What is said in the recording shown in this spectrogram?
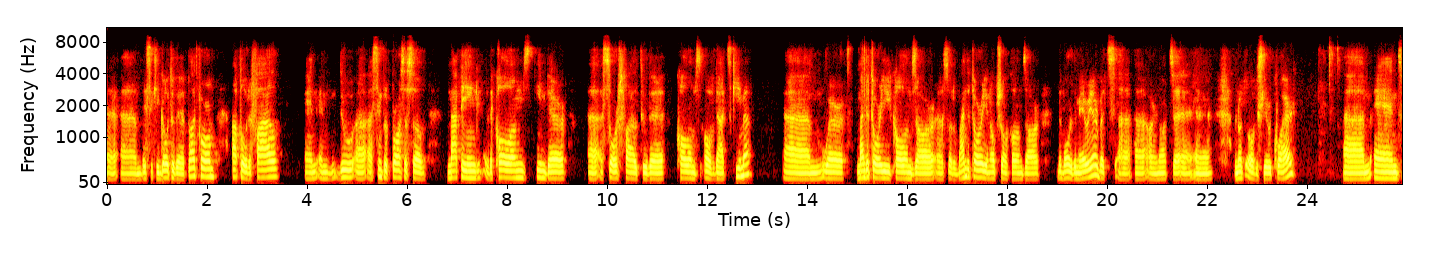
uh, um, basically go to the platform, upload a file, and, and do a, a simple process of mapping the columns in their uh, source file to the columns of that schema, um, where mandatory columns are uh, sort of mandatory and optional columns are the more the merrier, but uh, uh, are not are not obviously required. Um, and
